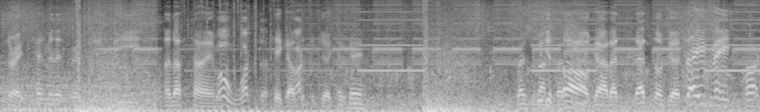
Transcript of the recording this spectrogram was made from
It's alright, 10 minutes should be enough time Whoa, what the to take out fuck? this objective. Okay. Where's the We just, Where's the oh god, that's, that's no good. Save me! Fuck.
